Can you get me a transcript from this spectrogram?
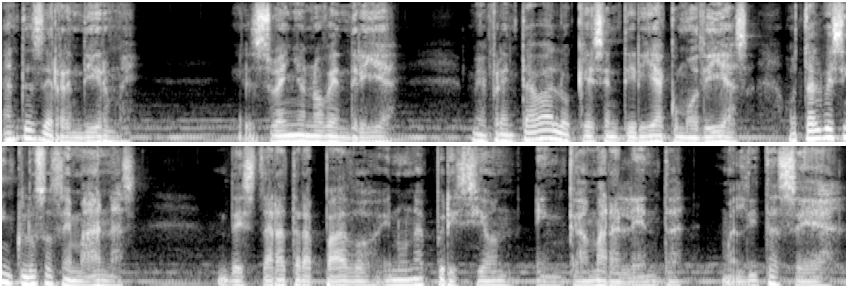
antes de rendirme. El sueño no vendría. Me enfrentaba a lo que sentiría como días, o tal vez incluso semanas, de estar atrapado en una prisión en cámara lenta. Maldita sea.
